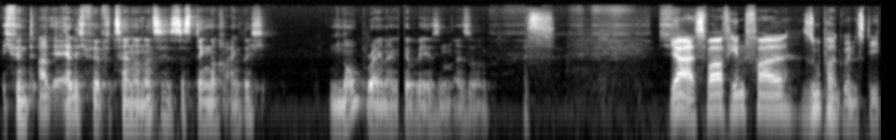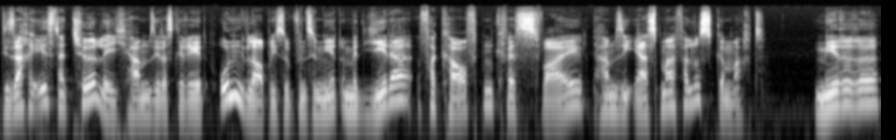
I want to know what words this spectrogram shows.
Ich finde, Also- ehrlich, für, für 290 ist das Ding doch eigentlich ein No-Brainer gewesen. Also, Es, ja, es war auf jeden Fall super günstig. Die Sache ist, natürlich haben sie das Gerät unglaublich subventioniert und mit jeder verkauften Quest 2 haben sie erstmal Verlust gemacht. Mehrere,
